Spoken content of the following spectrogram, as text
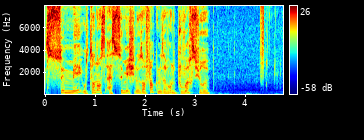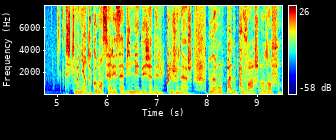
semé ou tendance à semer chez nos enfants que nous avons le pouvoir sur eux. C'est une manière de commencer à les abîmer déjà dès le plus jeune âge. Nous n'avons pas de pouvoir sur nos enfants.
